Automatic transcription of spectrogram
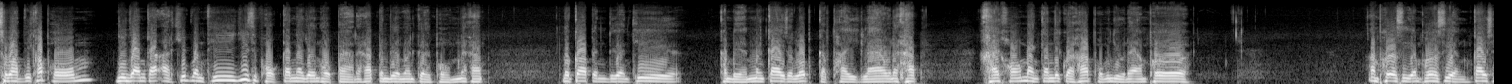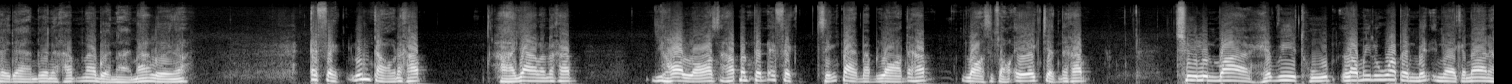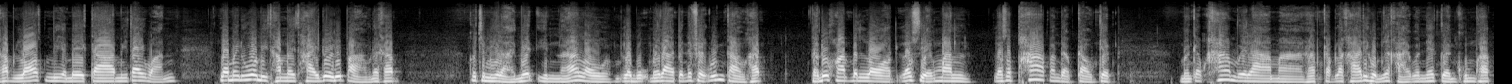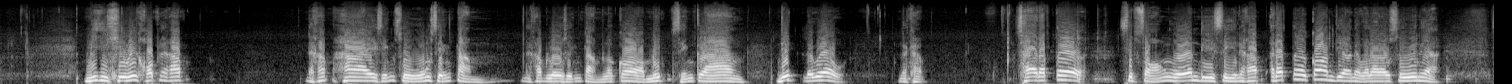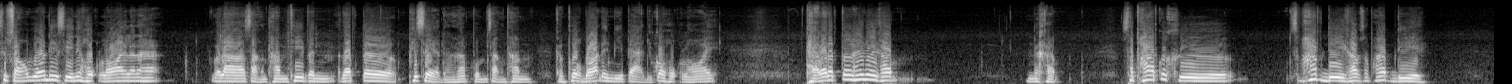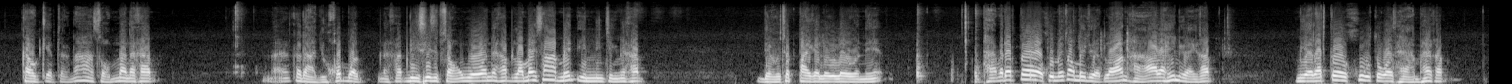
สวัสดีครับผม ยืนยันการอัดคลิปวันที่ 26 กันยายน 68 นะครับ เป็นเดือนวันเกิดผมนะครับ แล้วก็เป็นเดือนที่เขมรมันใกล้จะลบกับไทยอีกแล้วนะครับ ขายของแบ่งกันดีกว่าครับ ผมอยู่ในอำเภออำเภอสี่อำเภอเสี่ยงใกล้ชายแดนด้วยนะครับ น่าเบื่อหน่ายมากเลยเนาะเอฟเฟกรุ่นเก่านะครับ หายากแล้วนะครับ ยี่ห้อลอสนะครับ มันเป็นเอฟเฟกเสียงแตกแบบหลอดนะครับ หลอด 12AX7 นะครับ ชื่อรุ่นว่า Heavy Tube เราไม่รู้ว่าเป็น Made in อะไรกันแน่นะครับ Lost มีอเมริกามีไต้หวัน เราไม่รู้ว่ามีทำในไทยด้วยหรือเปล่านะครับ ก็จะมีหลาย Made in นนะ เราระบุไม่ได้เป็นเอฟเฟกต์รุ่นเก่าครับ แต่ด้วยความเป็นหลอดแล้วเสียงมันแล้วสภาพมันแบบเก่าเก็บ เหมือนกับข้ามเวลามาครับกับราคาที่ผมจะขายวันนี้เกินคุ้มครับ มี EQ ให้ครบนะครับนะครับ High เสียงสูงเสียงต่ำนะครับ Low เสียงต่ำแล้วก็ Mid เสียงกลาง Mid Level นะครับ ใช้อะแดปเตอร์ 12 โวลต์ DC นะครับอะแดปเตอร์ก้อนเดียวเนี่ยเวลาเราซื้อเนี่ย 12 โวลต์ DC นี่ 600 แล้วนะฮะ เวลาสั่งทำที่เป็นอะแดปเตอร์พิเศษนะครับ ผมสั่งทำกับพวกบอส MB8 อยู่ก็ 600 แถมอะแดปเตอร์ให้ด้วยครับนะครับ สภาพก็คือสภาพดีครับสภาพดี เก่าเก็บจากหน้าสมมานะครับนะกระดาษอยู่ครบหมดนะครับ DC 12 โวลต์นะครับ เราไม่ทราบเม็ดอินจริง ๆ นะครับ เดี๋ยวจะไปกันเร็วๆวันนี้ แถมอะแดปเตอร์คุณไม่ต้องไปเดือดร้อนหาอะไรให้เหนื่อยครับ มีอะแดปเตอร์คู่ตัวแถมให้ครับ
